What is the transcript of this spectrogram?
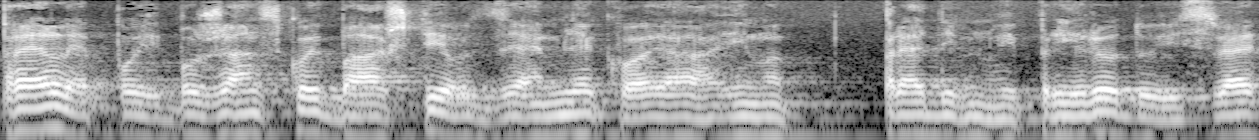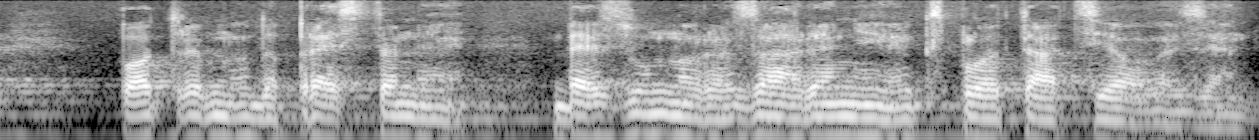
prelepoj božanskoj bašti od zemlje koja ima predivnu i prirodu i sve potrebno da prestane bezumno razaranje i eksploatacija ove zemlje.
